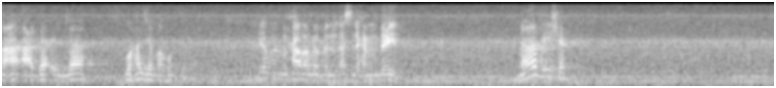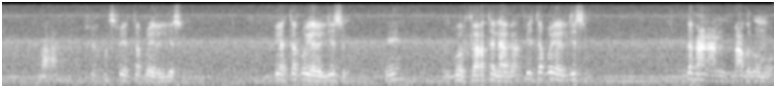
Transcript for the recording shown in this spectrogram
مع أعداء الله وهزمهم بها يوم المحاربة بالأسلحة من بعيد. ما في شك. نعم. شيخ بس فيه تقوية للجسم. فيها تقوية للجسم. فيه تقول كارتل هذا فيه تقوية للجسم. دفعا عن بعض الأمور.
